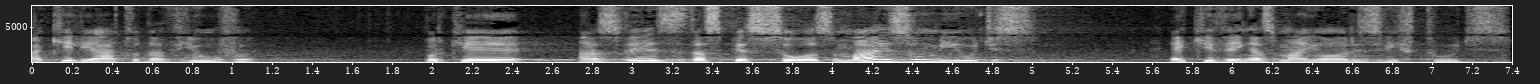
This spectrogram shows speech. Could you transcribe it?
aquele ato da viúva? Porque às vezes das pessoas mais humildes é que vêm as maiores virtudes.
